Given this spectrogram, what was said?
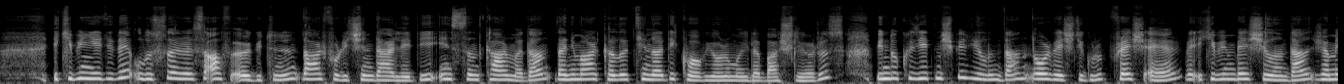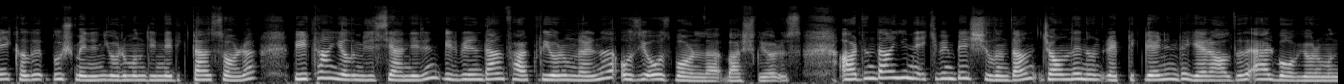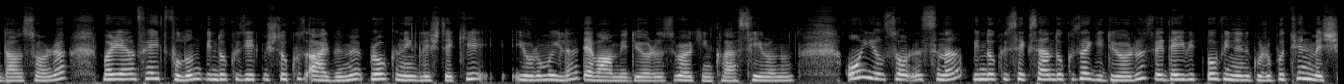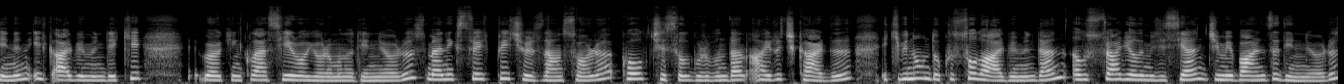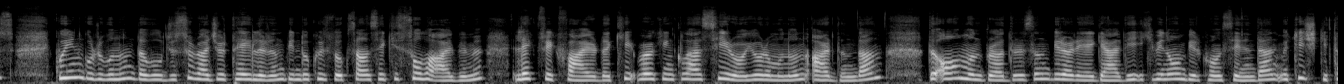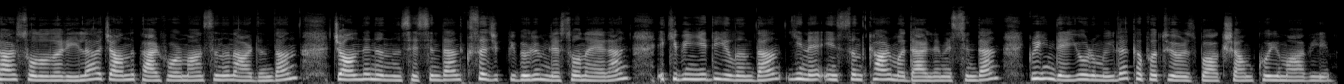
2007'de Uluslararası Af Örgütü'nün Darfur için derlediği Instant Karma'dan Danimarkalı Tina Dikov yorumuyla başlıyoruz. 1971 yılından Norveçli grup Fresh Air ve 2005 yılından Jamaikalı Bushman'in yorumu yorumunu dinledikten sonra Britanyalı müzisyenlerin birbirinden farklı yorumlarına Ozzy Osbourne'la başlıyoruz. Ardından yine 2005 yılından John Lennon repliklerinin de yer aldığı Elbow yorumundan sonra Marianne Faithfull'un 1979 albümü Broken English'teki yorumuyla devam ediyoruz Working Class Hero'nun. 10 yıl sonrasına 1989'a gidiyoruz ve David Bowie'nin grubu Tin Machine'in ilk albümündeki Working Class Hero yorumunu dinliyoruz. Manic Street Preachers'dan sonra Cold Chisel grubundan ayrı çıkardığı 2019 solo albümünden Avustralyalı müzisyen Jimmy Barnes'ı dinliyoruz. Queen grubunun davulcusu Roger Taylor'ın 1998 solo albümü Electric Fire'daki Working Class Hero yorumunun ardından The Allman Brothers'ın bir araya geldiği 2011 konserinden müthiş gitar sololarıyla canlı performansının ardından John Lennon'ın sesinden kısacık bir bölümle sona eren 2007 yılından yine Instant Karma derlemesinden Green Day yorumuyla kapatıyoruz bu akşam Koyu Mavi'yi.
